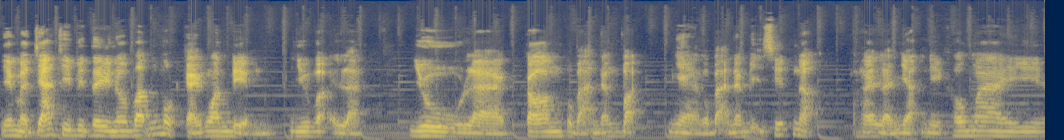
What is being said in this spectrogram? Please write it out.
Nhưng mà chat GPT nó vẫn một cái quan điểm như vậy là dù là con của bạn đang bệnh nhà của bạn đang bị siết nợ hay là nhận thì không ai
